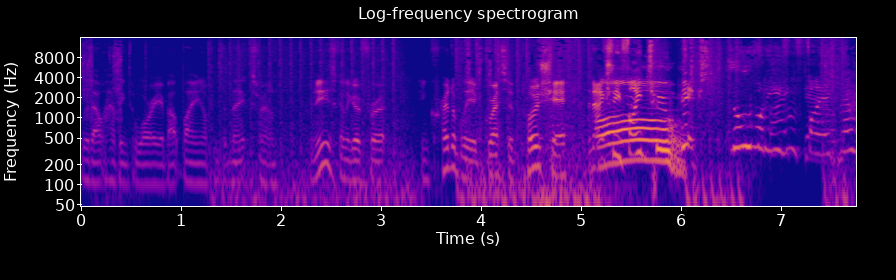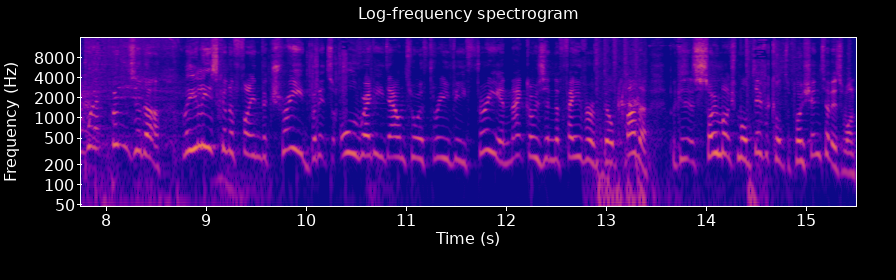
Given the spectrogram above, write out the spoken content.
without having to worry about buying up into the next round. Panini's going to go for an incredibly aggressive push here and actually find Oh. two picks. Nobody even fired their weapons at her. Lily's going to find the trade, but it's already down to a 3v3, and that goes in the favor of Built Butter because it's so much more difficult to push into this one.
